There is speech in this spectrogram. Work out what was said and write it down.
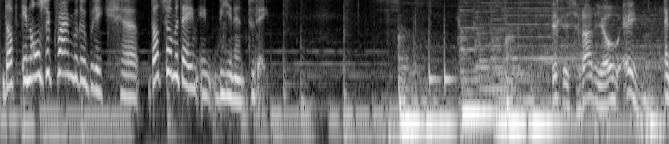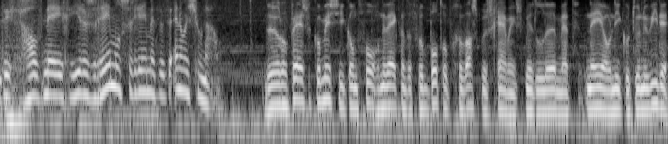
Dat in onze crime-rubriek. dat zometeen in BNN Today. Dit is Radio 1. Het is half negen. Hier is Raymond Seré met het NOS Journaal. De Europese Commissie komt volgende week met een verbod op gewasbeschermingsmiddelen met neonicotinoïden.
